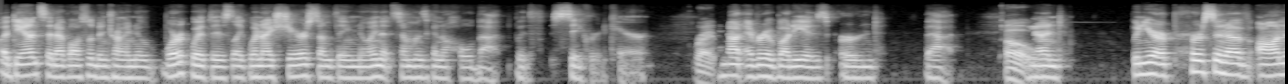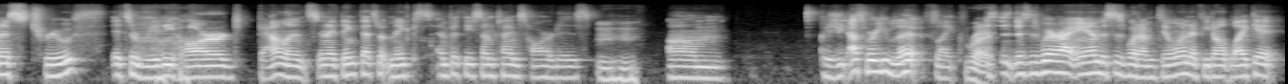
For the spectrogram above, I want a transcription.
a dance that I've also been trying to work with is like when I share something, knowing that someone's going to hold that with sacred care. Right. Not everybody has earned that. Oh. And when you're a person of honest truth, it's a really hard balance. And I think that's what makes empathy sometimes hard is, mm-hmm. um, because that's where you live. Like, right. This is, this is where I am. This is what I'm doing. If you don't like it,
